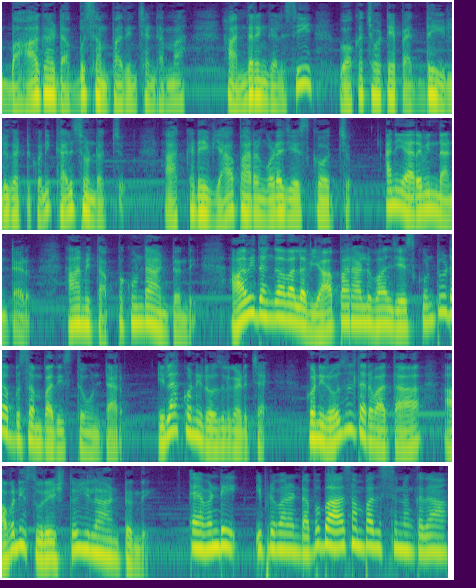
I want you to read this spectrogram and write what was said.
బాగా డబ్బు సంపాదించండమ్మా. అందరం కలిసి ఒకచోటే పెద్ద ఇల్లు కట్టుకొని కలిసి ఉండొచ్చు. అక్కడే వ్యాపారం కూడా చేసుకోవచ్చు అని అరవింద్ అంటాడు. ఆమె తప్పకుండా అంటుంది. ఆ విధంగా వాళ్ళ వ్యాపారాలు వాళ్ళు చేసుకుంటూ డబ్బు సంపాదిస్తూ ఉంటారు. ఇలా కొన్ని రోజులు గడిచాయి. కొన్ని రోజుల తర్వాత అవని సురేష్తో ఇలా అంటుంది. ఏమండి ఇప్పుడు మనం డబ్బు బాగా సంపాదిస్తున్నాం కదా.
